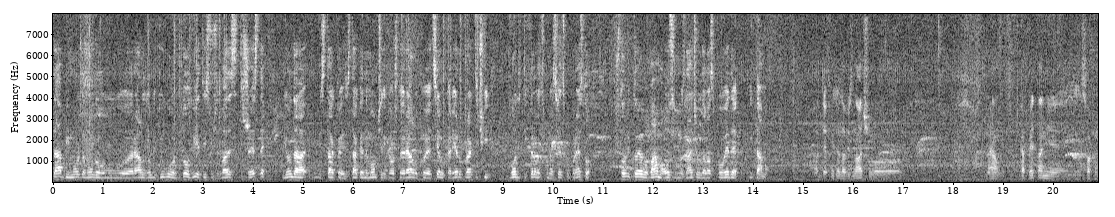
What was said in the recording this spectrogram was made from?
da bi možda mogao u Realu dobiti ugovor do 2026. I onda iz takve, iz takve jedne momčadi kao što je Realu koja je cijelu karijeru praktički voditi Hrvatsku na svjetsko prvenstvo. Što bi to evo vama osobno značilo da vas povede i tamo? A definitivno da bi značilo, ne znam, kapetan je svakom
